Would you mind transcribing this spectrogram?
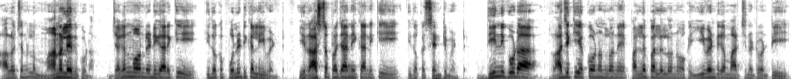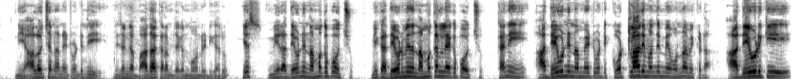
ఆలోచనలు మానలేదు కూడా. జగన్మోహన్ రెడ్డి గారికి ఇదొక పొలిటికల్ ఈవెంట్ ఈ రాష్ట్ర ప్రజానీకానికి ఇదొక సెంటిమెంట్ దీన్ని కూడా రాజకీయ కోణంలోనే పల్లె పల్లెలోనూ ఒక ఈవెంట్గా మార్చినటువంటి నీ ఆలోచన అనేటువంటిది నిజంగా బాధాకరం జగన్మోహన్ రెడ్డి గారు. ఎస్ మీరు ఆ దేవుడిని నమ్మకపోవచ్చు. మీకు ఆ దేవుడి మీద నమ్మకం లేకపోవచ్చు. కానీ ఆ దేవుడిని నమ్మేటువంటి కోట్లాది మంది మేము ఉన్నాం ఇక్కడ. ఆ దేవుడికి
